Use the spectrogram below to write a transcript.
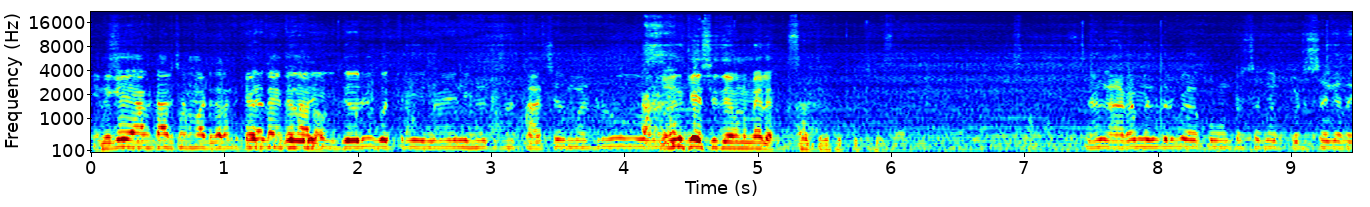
ನಿನಗೆ ಯಾಕೆ ಟಾರ್ಚರ್ ಮಾಡಿದಾರೆ ಅಂತ ಕೇಳ್ತಾ ಇದ್ದೆ ನಾನು. ದೇವ್ರಿಗೆ ಗೊತ್ತಿರಿ ನಾ ಏನು ಹೇಳ್ತೀನಿ ಸರ್ ಟಾರ್ಚರ್ ಮಾಡಿದ್ರು ಏನು ಕೇಸ್ ಇದೆ ಅವನ ಮೇಲೆ? ನಂಗೆ ಆರಾಮ ಇಲ್ದ್ರೆ ಭೀ ಹಾಕೊಂಡ್ರೆ ಸರ್ ನಂಗೆ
